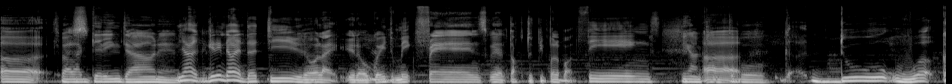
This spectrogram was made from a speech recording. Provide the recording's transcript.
Uh, It's about like getting down and yeah, getting down and dirty, you know, like, you know, going to make friends, going to talk to people about things. Being uh, uncomfortable. g- do work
